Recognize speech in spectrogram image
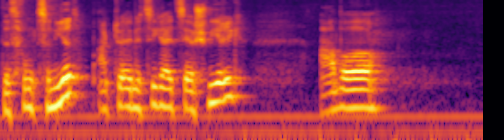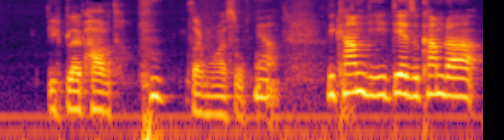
das funktioniert. Aktuell mit Sicherheit sehr schwierig, aber ich bleibe hart, sagen wir mal so. Ja. Wie kam die Idee? Also kam da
